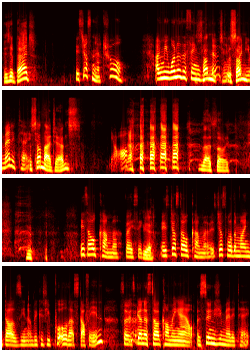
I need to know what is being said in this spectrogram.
Is it bad? It's just natural. I mean, one of the things some, you notice some, when you meditate. For some agents. Yeah. no, sorry. It's old karma, basically. Yeah. It's just old karma. It's just what the mind does, you know, because you put all that stuff in, so it's going to start coming out as soon as you meditate.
